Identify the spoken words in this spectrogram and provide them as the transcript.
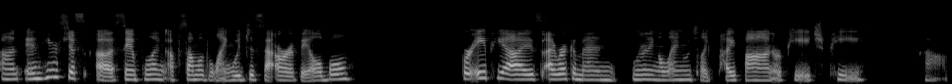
Uh, and here's just a sampling of some of the languages that are available. For APIs, I recommend learning a language like Python or PHP. Um,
